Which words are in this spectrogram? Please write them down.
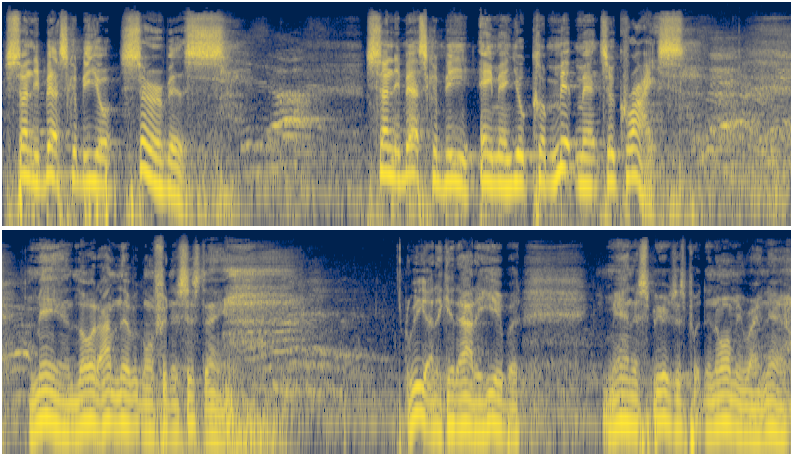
Sunday best could be your service. Sunday best could be, amen, your commitment to Christ. Man, Lord, I'm never going to finish this thing. We got to get out of here, but man, the Spirit just putting it on me right now.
